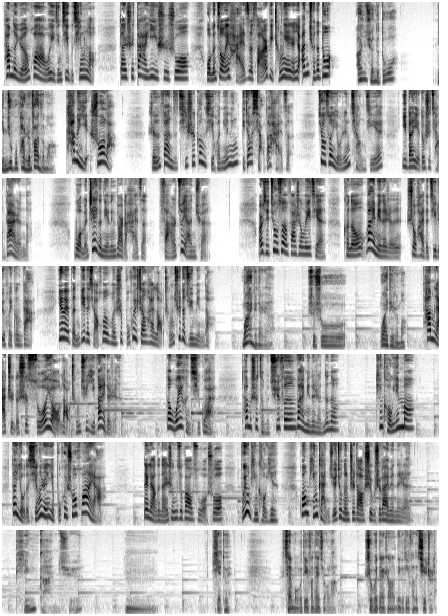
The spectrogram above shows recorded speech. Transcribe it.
他们的原话我已经记不清了，但是大意是说，我们作为孩子反而比成年人要安全的多。安全的多？你们就不怕人贩子吗？他们也说了。人贩子其实更喜欢年龄比较小的孩子，就算有人抢劫，一般也都是抢大人的。我们这个年龄段的孩子反而最安全，而且就算发生危险，可能外面的人受害的几率会更大，因为本地的小混混是不会伤害老城区的居民的。外面的人，是说外地人吗？他们俩指的是所有老城区以外的人，但我也很奇怪。他们是怎么区分外面的人的呢？听口音吗？但有的行人也不会说话呀。那两个男生就告诉我说，不用听口音，光凭感觉就能知道是不是外面的人。凭感觉？嗯，也对，在某个地方待久了，是会带上那个地方的气质的。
